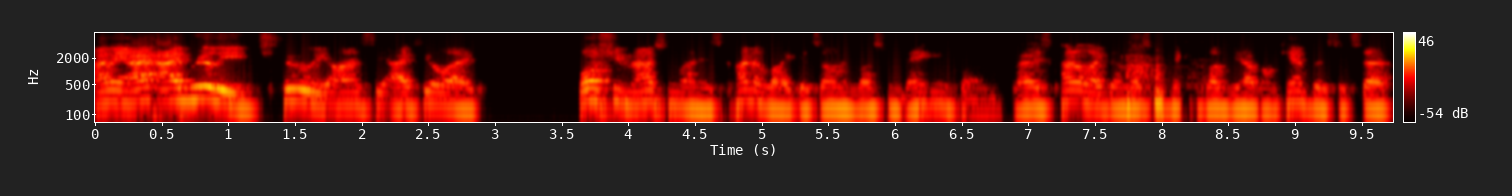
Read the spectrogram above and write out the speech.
I mean, I, I really, truly, honestly, I feel like Wall Street Mastermind is kind of like its own investment banking club, right? It's kind of like the investment banking clubs you have on campus, except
